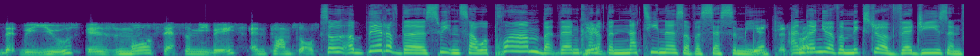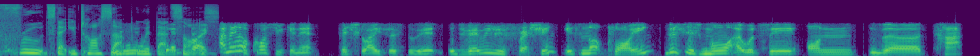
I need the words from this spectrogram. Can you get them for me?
that we use is more sesame based and plum sauce. So a bit of the sweet and sour plum, but then kind Yes. of the nuttiness of a sesame. Yes, and then you have a mixture of veggies and fruits that you toss up mm-hmm. with that That's sauce. right. I mean, of course, you can add fish slices to it. It's very refreshing. It's not cloying. This is more, I would say, on the tart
